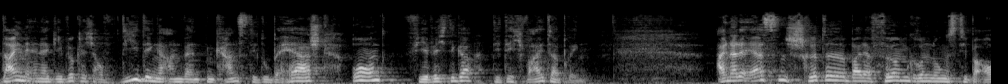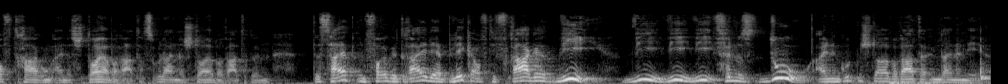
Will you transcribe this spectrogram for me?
deine Energie wirklich auf die Dinge anwenden kannst, die du beherrschst und, viel wichtiger, die dich weiterbringen. Einer der ersten Schritte bei der Firmengründung ist die Beauftragung eines Steuerberaters oder einer Steuerberaterin. Deshalb in Folge 3 der Blick auf die Frage, wie, wie, wie, wie findest du einen guten Steuerberater in deiner Nähe?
